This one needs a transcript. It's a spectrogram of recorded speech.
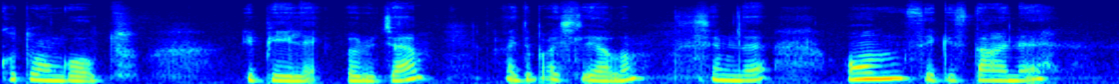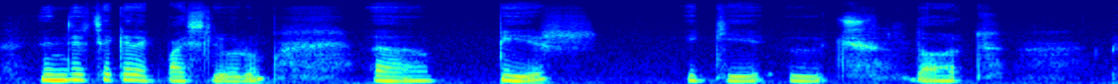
Cotton Gold ipiyle öreceğim. Hadi başlayalım. Şimdi 18 tane zincir çekerek başlıyorum. Ee, 1 2 3 4 5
